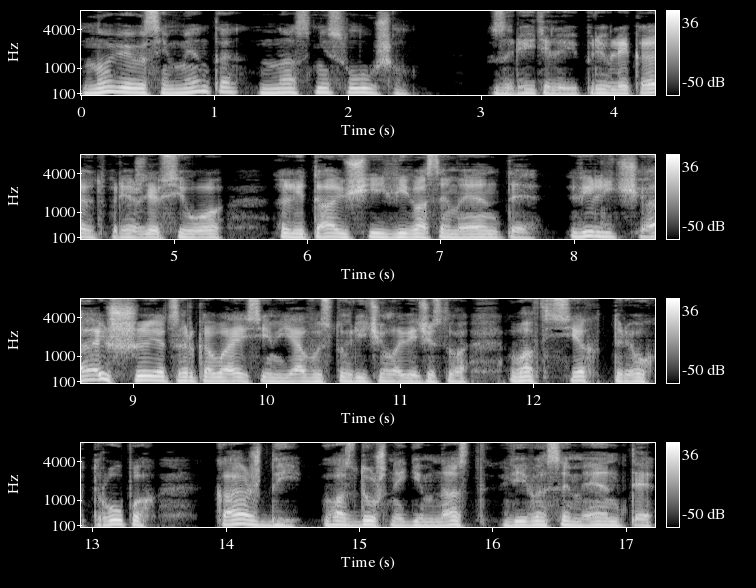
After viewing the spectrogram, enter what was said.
Но Вивасимента нас не слушал. Зрителей привлекают прежде всего летающие Вивасементы, величайшая цирковая семья в истории человечества. Во всех трех трупах каждый воздушный гимнаст Вивасементе.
